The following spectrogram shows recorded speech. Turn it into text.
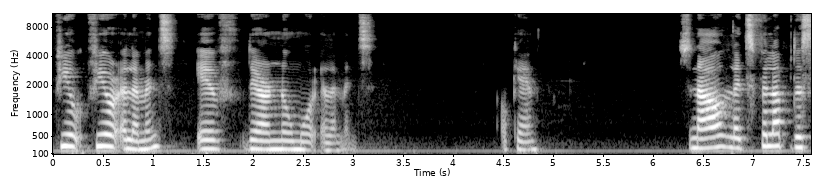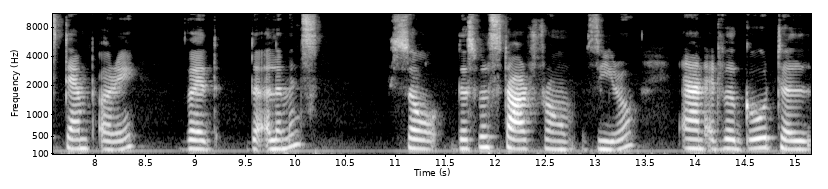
few fewer elements if there are no more elements. Okay so now let's fill up this temp array with the elements so this will start from 0 and it will go till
